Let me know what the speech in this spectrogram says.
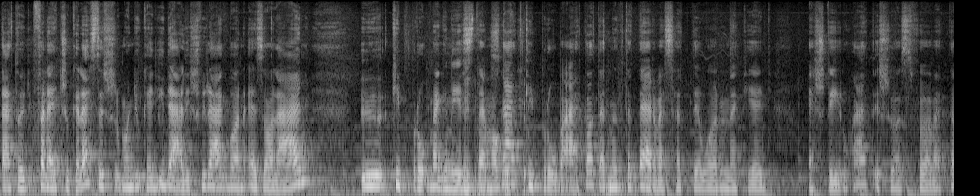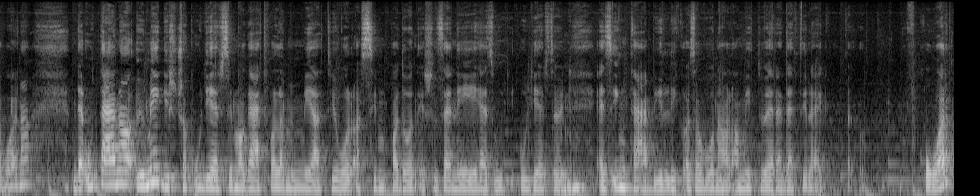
Tehát, hogy felejtsük el ezt, és mondjuk egy ideális virágban ez ez a lány, ő kipró- megnézte Igen, magát, kipróbálta, tehát még te tervezhettél volna neki egy estéruhát, és ő azt fölvette volna, de utána ő mégiscsak úgy érzi magát valami miatt jól a színpadon, és a zenéjéhez úgy, úgy érzi, hogy mm. ez inkább illik az a vonal, amit ő eredetileg hord,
